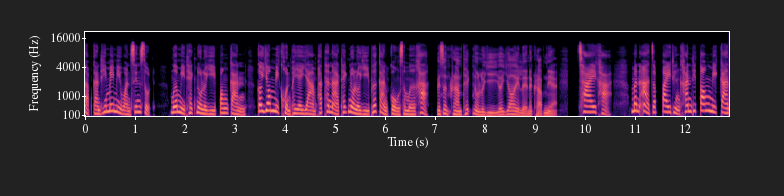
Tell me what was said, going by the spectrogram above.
จับกันที่ไม่มีวันสิ้นสุด เมื่อมีเทคโนโลยีป้องกัน ก็ย่อมมีคนพยายามพัฒนาเทคโนโลยีเพื่อการโกงเสมอค่ะ เป็นสงครามเทคโนโลยีย่อยๆ เลยนะครับเนี่ยใช่ค่ะ มันอาจจะไปถึงขั้นที่ต้องมีการ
